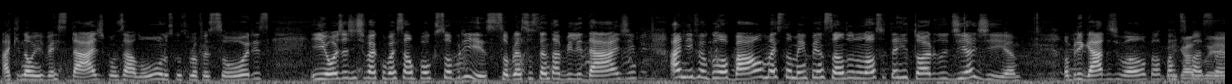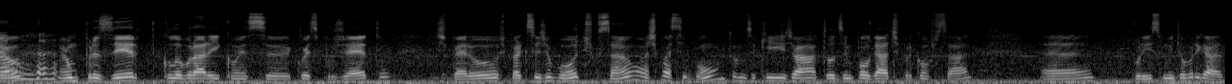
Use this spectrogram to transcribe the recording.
aqui na universidade, com os alunos, com os professores. E hoje a gente vai conversar um pouco sobre isso, sobre a sustentabilidade a nível global, mas também pensando no nosso território do dia a dia. Obrigado, João, pela Obrigado, participação. Eu. É um prazer colaborar aí com esse, com esse projeto. Espero, espero que seja boa a discussão. Acho que vai ser bom. Estamos aqui já todos empolgados para conversar. Uh, por isso, muito obrigado.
